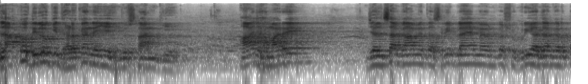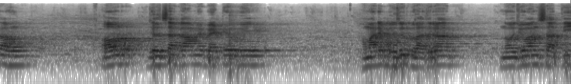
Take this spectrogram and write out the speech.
लाखों दिलों की धड़कन है ये हिंदुस्तान की आज हमारे जलसा गाँव में तशरीफ़ लाए, मैं उनका शुक्रिया अदा करता हूँ। और जलसा गाँव में बैठे हुए हमारे बुज़ुर्ग हजरात, नौजवान साथी,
